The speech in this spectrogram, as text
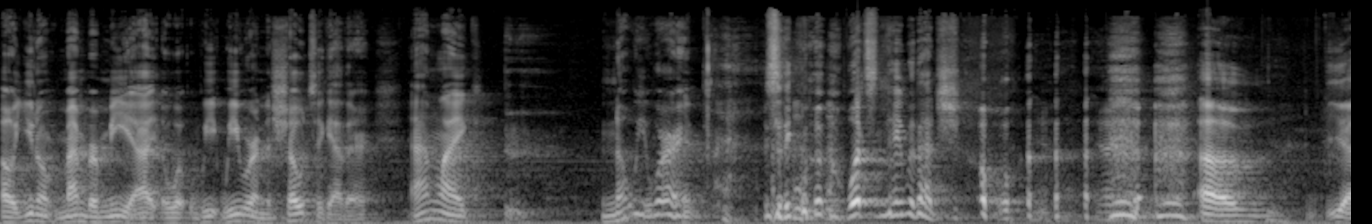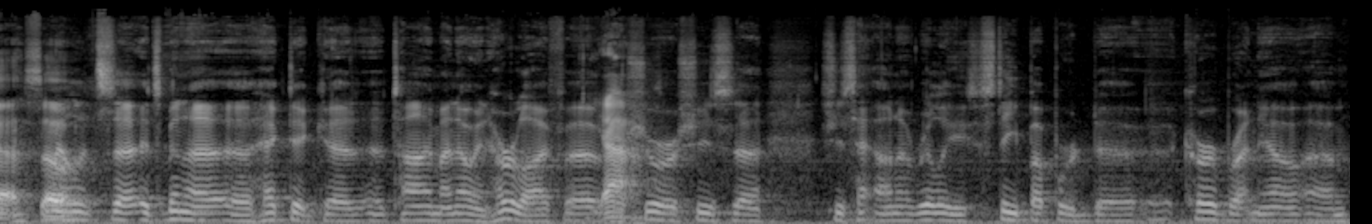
"Oh, you don't remember me? I we we were in the show together." And I'm like, "No, we weren't." It's like, "What's the name of that show?" Yeah, yeah. um, yeah so well, it's uh, it's been a, a hectic uh, time. I know in her life, uh, yeah. for sure. She's uh, she's on a really steep upward uh, curve right now. Um,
